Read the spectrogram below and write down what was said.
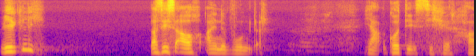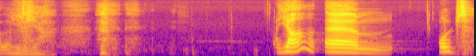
Wirklich? Das ist auch ein Wunder. Ja, Gott ist sicher. Halleluja. Ja, ähm, und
